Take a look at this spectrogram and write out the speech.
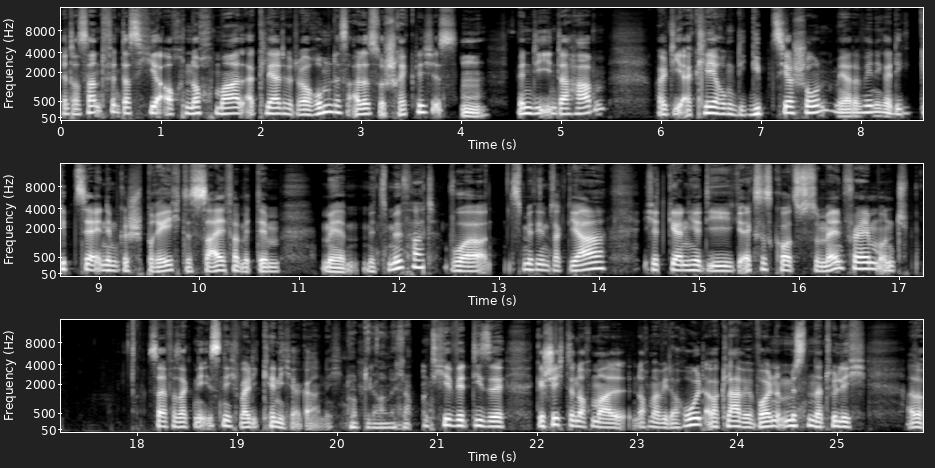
interessant finde, dass hier auch nochmal erklärt wird, warum das alles so schrecklich ist, Hm. wenn die ihn da haben. Weil die Erklärung, die gibt's ja schon, mehr oder weniger. Die gibt's ja in dem Gespräch, das Cypher mit dem, mit mit Smith hat, wo er, Smith ihm sagt, ja, ich hätte gern hier die Access Codes zum Mainframe und Cypher sagt, nee, ist nicht, weil die kenne ich ja gar nicht. Glaubt die gar nicht, ja. Und hier wird diese Geschichte nochmal noch mal wiederholt. Aber klar, wir wollen, müssen natürlich, also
